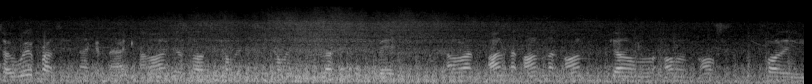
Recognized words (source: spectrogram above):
so we're practically neck and neck, and I'm just about to come in, come in left a bit. And I'm I'm I'm I'm going on on a, on a slightly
